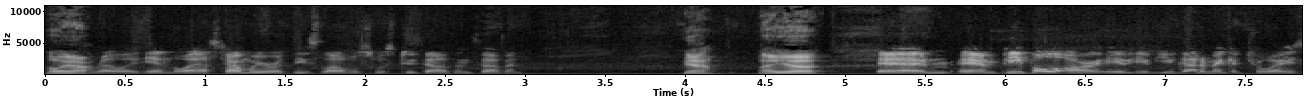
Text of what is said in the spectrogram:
Oh, yeah. really. And the last time we were at these levels was 2007. yeah, I uh And and people are if, if you got to make a choice,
